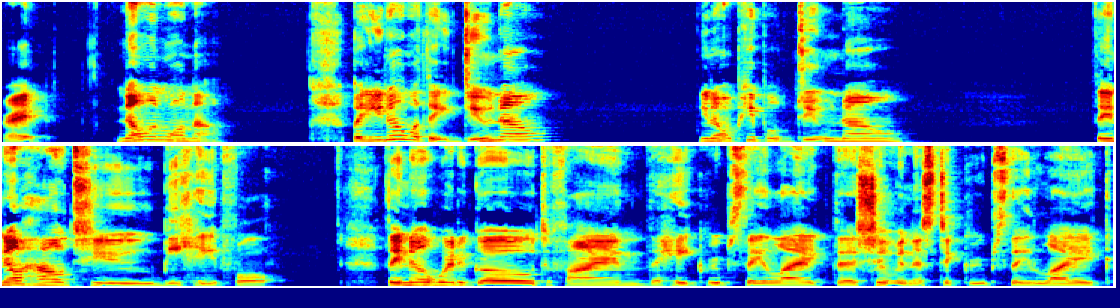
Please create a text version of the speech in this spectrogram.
right? No one will know. But you know what they do know? You know what people do know? They know how to be hateful they know where to go to find the hate groups they like, the chauvinistic groups they like,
